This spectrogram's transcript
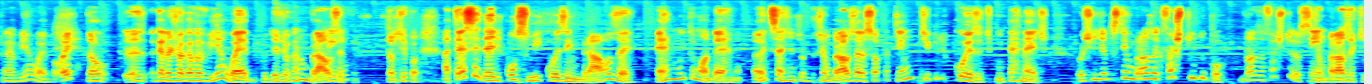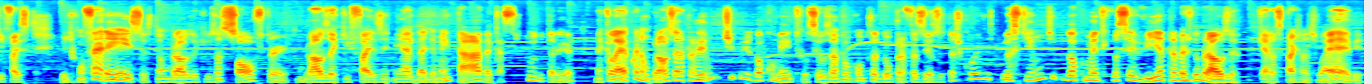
Jogava via web. Oi? Então, a galera jogava via web, podia jogar no browser. Então, tipo, até essa ideia de consumir coisa em browser é muito moderna. Antes a gente tinha um browser era só para ter um tipo de coisa, tipo internet. Hoje em dia você tem um browser que faz tudo, pô. O browser faz tudo. Você Sim. tem um browser que faz videoconferências, tem um browser que usa software, um browser que faz realidade aumentada, caça tudo, tá ligado? Naquela época, não, o browser era para ver um tipo de documento. Você usava o computador para fazer as outras coisas, e você tinha um tipo de documento que você via através do browser, que eram as páginas web,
